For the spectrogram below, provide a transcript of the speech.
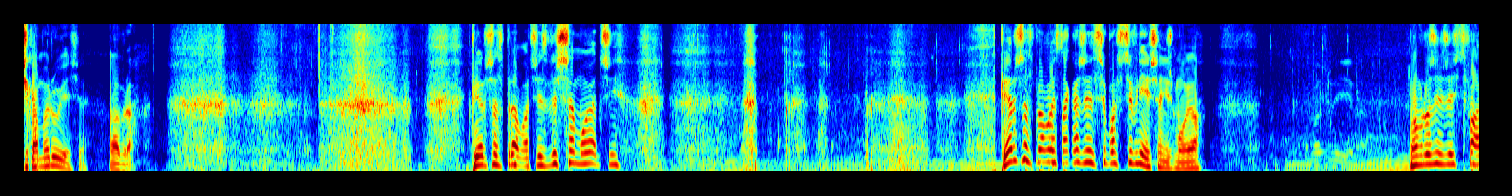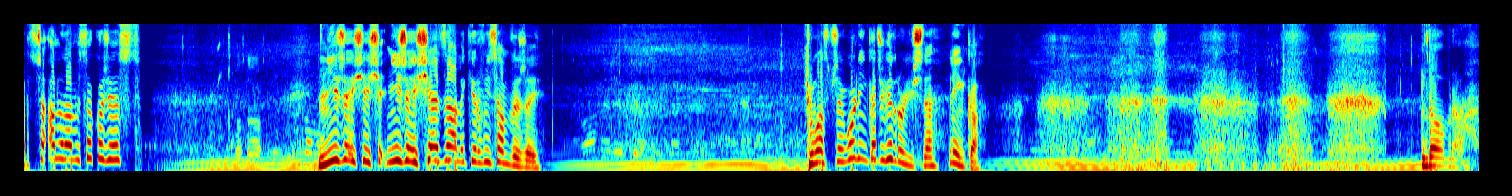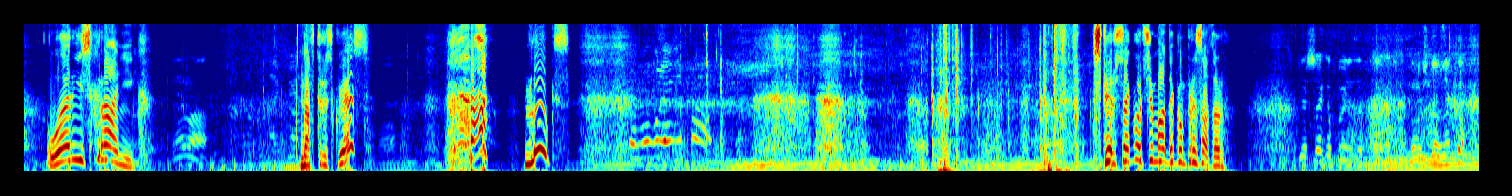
się kameruje się. Dobra. Pierwsza sprawa, czy jest wyższa moja, czy... Pierwsza sprawa jest taka, że jest chyba sztywniejsza niż moja. Mam wrażenie, że jest twardsza, ale na wysokość jest... Podobnie. Niżej, się, niżej siedzę, ale kierownica wyżej. Tu ma sprzęgło linka czy hydrauliczne? Linka. Dobra. Where is kranik? Nie ma. Na wtrysku jest? Ha! Lux! To w ogóle nie fajne. Z pierwszego czy ma dekompresator? Z pierwszego powinien zapalić. Tylko że kopie.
